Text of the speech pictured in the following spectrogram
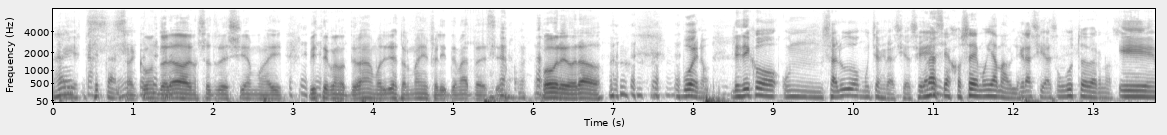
ahí está. ¿Qué Sacó un dorado y nosotros decíamos ahí, viste, cuando te vas a morir hasta el más infeliz te mata, decíamos. Pobre dorado. bueno, les dejo un saludo, muchas gracias. ¿eh? Gracias, José, muy amable. Gracias. Un gusto de vernos. Eh,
